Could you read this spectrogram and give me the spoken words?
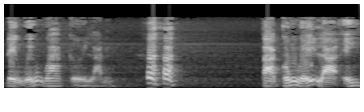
Điền Quyển Hoa cười lạnh. Ta cũng nghĩ là y.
